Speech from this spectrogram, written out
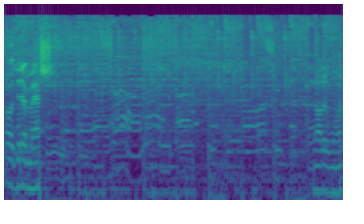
Oh, did I mash? Another one.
